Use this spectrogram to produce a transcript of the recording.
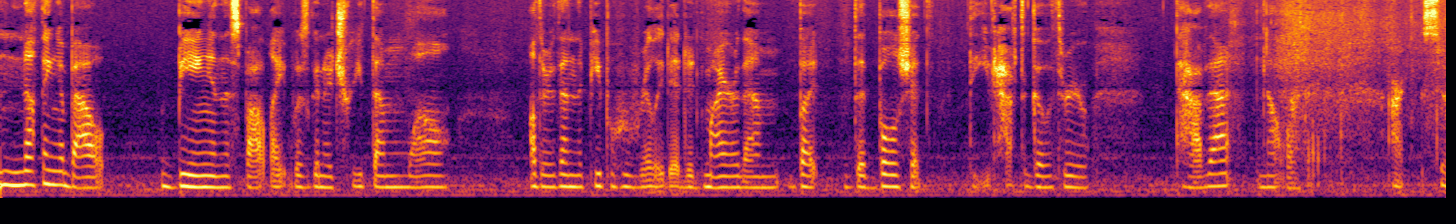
nothing about being in the spotlight was going to treat them well other than the people who really did admire them but the bullshit that you'd have to go through to have that not worth it all right so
